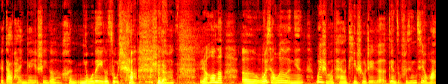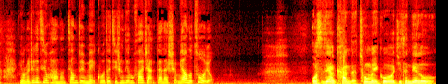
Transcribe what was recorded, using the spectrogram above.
这 DARPA 应该也是一个很牛的一个组织啊。是的。然后呢，呃，我想问问您，为什么他要提出这个电子复兴计划？有了这个计划呢，将对美国的集成电路发展带来什么样的作用？我是这样看的，从美国集成电路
